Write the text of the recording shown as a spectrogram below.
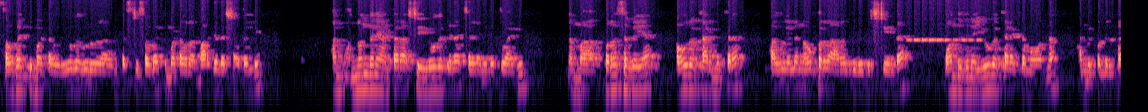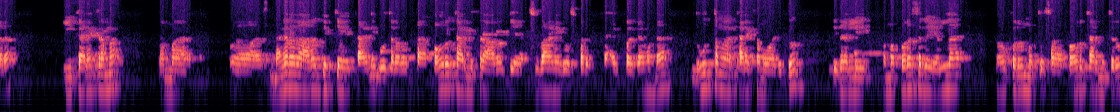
ಸೌದತ್ತಿ ಮಠ ಅವರು ಯೋಗ ಗುರುಗಳಾದಂತ ಶ್ರೀ ಸೌದತ್ತಿ ಮಠ ಅವರ ಮಾರ್ಗದರ್ಶನದಲ್ಲಿ ಹನ್- ಹನ್ನೊಂದನೇ ಅಂತಾರಾಷ್ಟ್ರೀಯ ಯೋಗ ದಿನಾಚರಣೆ ನಿಮಿತ್ತವಾಗಿ ನಮ್ಮ ಪುರಸಭೆಯ ಪೌರ ಕಾರ್ಮಿಕರ ಹಾಗೂ ಎಲ್ಲ ನೌಕರರ ಆರೋಗ್ಯದ ದೃಷ್ಟಿಯಿಂದ ಒಂದು ದಿನ ಯೋಗ ಕಾರ್ಯಕ್ರಮವನ್ನ ಹಮ್ಮಿಕೊಂಡಿರ್ತಾರೆ. ಈ ಕಾರ್ಯಕ್ರಮ ನಮ್ಮ ನಗರದ ಆರೋಗ್ಯಕ್ಕೆ ಕಾರಣೀಭೂತರಾದಂತಹ ಪೌರ ಕಾರ್ಮಿಕರ ಆರೋಗ್ಯ ಸುಧಾರಣೆಗೋಸ್ಕರ ಕೈಗೊಂಡ ಒಂದು ಉತ್ತಮ ಕಾರ್ಯಕ್ರಮವಾಗಿದ್ದು, ಇದರಲ್ಲಿ ನಮ್ಮ ಪುರಸಭೆ ಎಲ್ಲ ನೌಕರರು ಮತ್ತು ಪೌರ ಕಾರ್ಮಿಕರು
